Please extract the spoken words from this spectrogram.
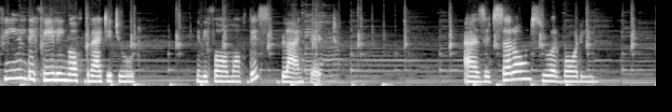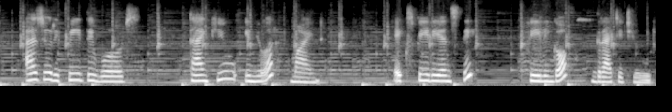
Feel the feeling of gratitude in the form of this blanket as it surrounds your body as you repeat the words thank you in your mind. Experience the feeling of gratitude.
